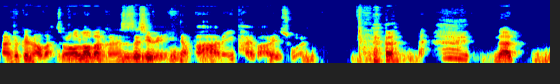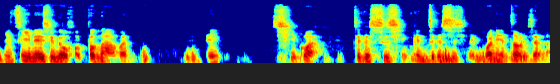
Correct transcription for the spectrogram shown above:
然后就跟老板说：“哦，老板可能是这些原因，这样把那一排把列出来。” 那你自己内心都都纳闷，哎，奇怪，这个事情跟这个事情的关联到底在哪？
